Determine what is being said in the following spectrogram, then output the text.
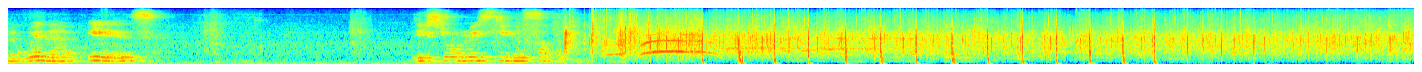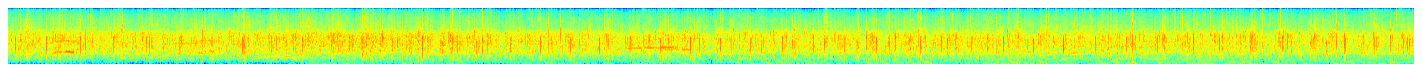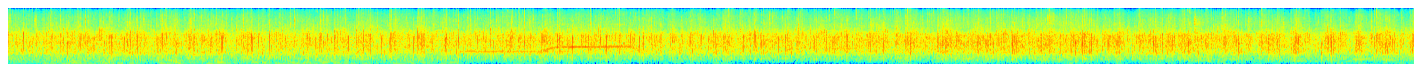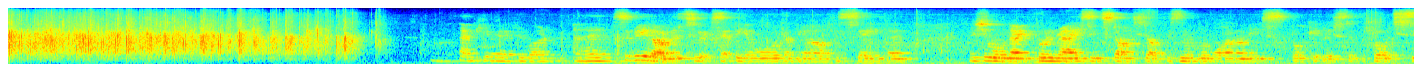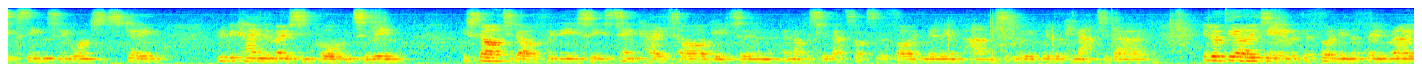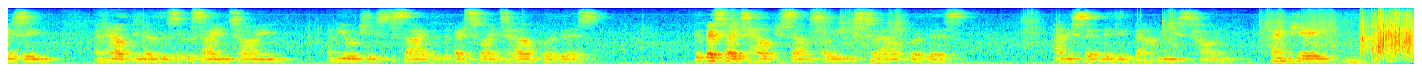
The winner is the extraordinary Stephen Sutton. Thank you everyone. Uh, it's a real honour to accept the award on behalf of Stephen. As you all know, fundraising started off as number one on his bucket list of the 46 things that he wanted to do, but it became the most important to him. He started off with his, his 10k target and, and obviously that's got to the 5 million pounds that we're, we're looking at today. He loved the idea of the fun in the fundraising and helping others at the same time and he always used to say that the best way to help others the best way to help yourself, sorry, is to help others. And he certainly did that in his time. Thank you.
